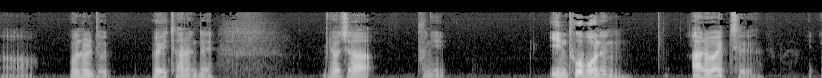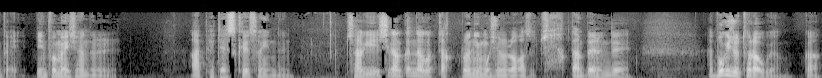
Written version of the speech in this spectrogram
어, 오늘도 weight 하는데 여자분이 info 보는 아르바이트 그러니까 information을 앞에 데스크에 서 있는 자기 시간 끝나고 딱 러닝머신 올라가서 쫙 땀 빼는데 보기 좋더라고요. 그러니까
